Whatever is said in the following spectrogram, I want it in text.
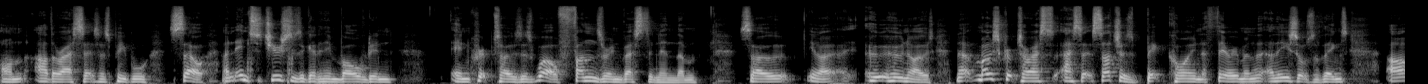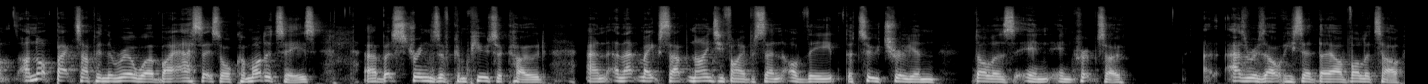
on other assets as people sell. And institutions are getting involved in in cryptos as well. Funds are investing in them. So, you know, who, who knows? Now, most crypto assets, such as Bitcoin, Ethereum, and, and, these sorts of things, are, are not backed up in the real world by assets or commodities uh, but strings of computer code, and and that makes up 95% of the the two trillion dollars in in crypto. As a result, he said they are volatile.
